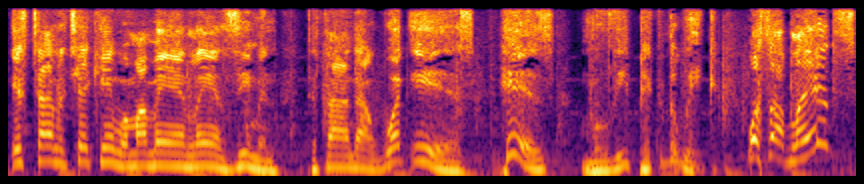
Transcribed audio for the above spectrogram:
it's time to check in with my man Lance Zeman to find out what is his movie pick of the week. What's up, Lance?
